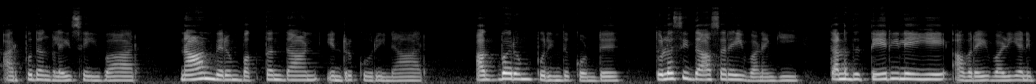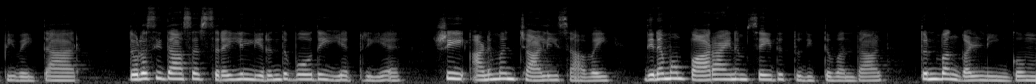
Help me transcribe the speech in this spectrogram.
அற்புதங்களை செய்வார். நான் வெறும் பக்தன்தான் என்று கூறினார். அக்பரும் புரிந்து கொண்டு துளசிதாசரை வணங்கி தனது தேரிலேயே அவரை வழி அனுப்பி வைத்தார். துளசிதாசர் சிறையில் இருந்தபோது இயற்றிய ஸ்ரீ அனுமன் சாலீசாவை தினமும் பாராயணம் செய்து துதித்து வந்தால் துன்பங்கள் நீங்கும்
